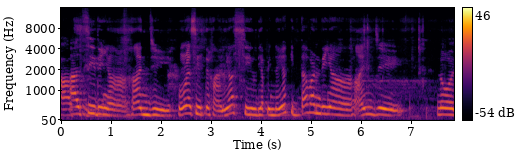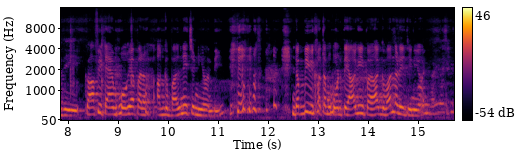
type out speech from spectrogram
ਆਲਸੀ ਦੀਆਂ। ਹਾਂਜੀ ਹੁਣ ਅਸੀਂ ਦਿਖਾਣੀਆਂ ਸੀਲ ਦੀਆਂ ਪਿੰਨੀਆਂ ਕਿੱਦਾਂ ਬਣਦੀਆਂ? ਹਾਂਜੀ। ਲੋ ਜੀ ਕਾਫੀ ਟਾਈਮ ਹੋ ਗਿਆ ਪਰ ਅੱਗ ਬਾਲਣੇ ਚ ਨਹੀਂ ਆਉਂਦੀ। ਡੱਬੀ ਵੀ ਖਤਮ ਹੋਣ ਤੇ ਆ ਗਈ ਪਰ ਅੱਗ ਬਾਲਣੇ ਚ ਨਹੀਂ ਆਉਂਦੀ।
